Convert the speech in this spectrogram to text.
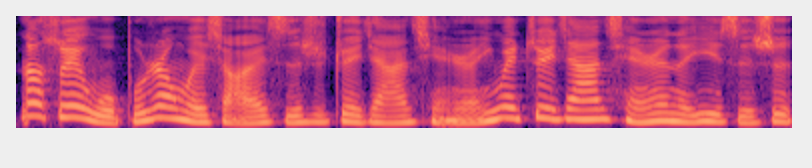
那所以我不认为小 S 是最佳前任，因为最佳前任的意思是。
